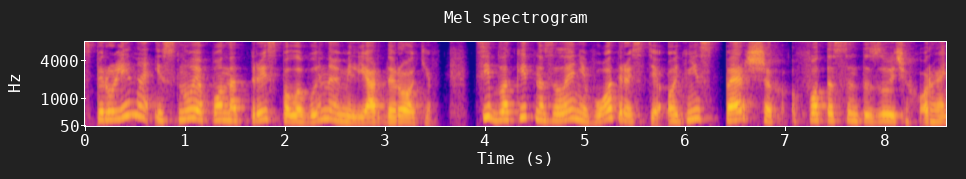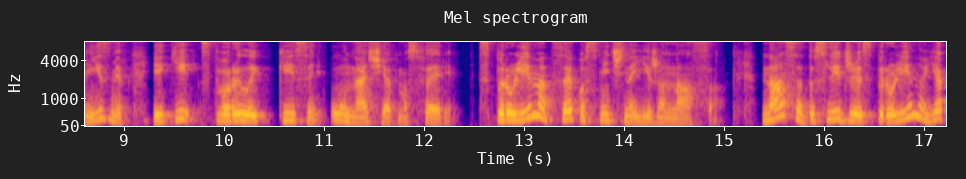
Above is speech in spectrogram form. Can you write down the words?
Спіруліна існує понад 3,5 мільярди років. Ці блакитно-зелені водорості одні з перших фотосинтезуючих організмів, які створили кисень у нашій атмосфері. Спіруліна це космічна їжа НАСА. НАСА досліджує спіруліну як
